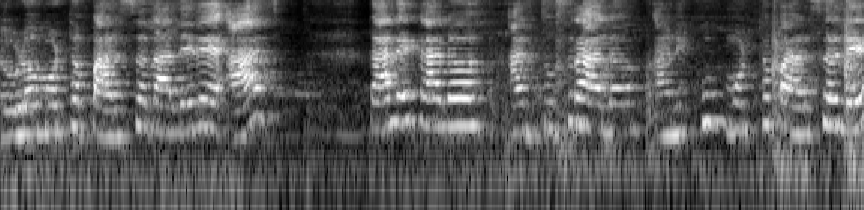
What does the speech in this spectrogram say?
एवढं मोठं पार्सल आलेलं आहे आज. काल एक आलं आज दुसरं आलं आणि खूप मोठं पार्सल आहे.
